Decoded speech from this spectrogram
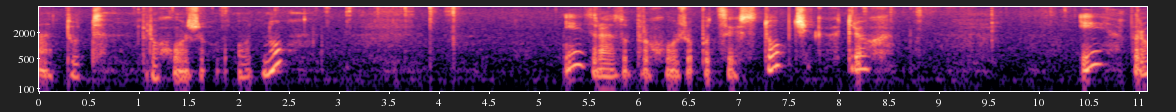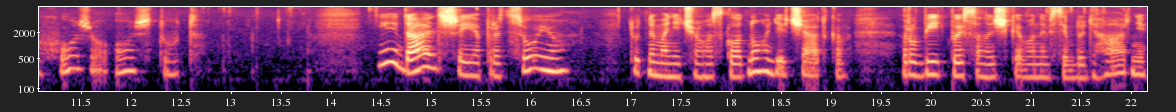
А тут проходжу одну і зразу проходжу по цих стовпчиках трьох і проходжу ось тут. І далі я працюю. Тут нема нічого складного, дівчатка. Робіть писаночки, вони всі будуть гарні.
